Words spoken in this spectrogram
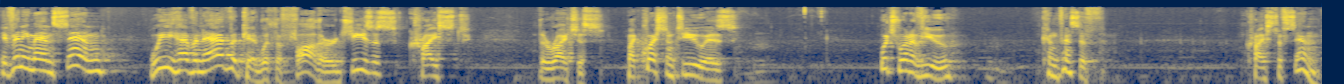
if any man sin we have an advocate with the Father Jesus Christ the righteous. My question to you is which one of you convinceth Christ of sin?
